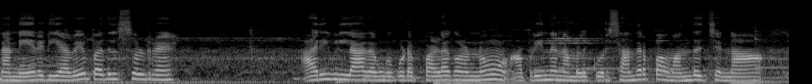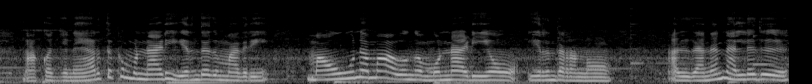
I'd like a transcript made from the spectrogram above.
நான் நேரடியாகவே பதில் சொல்கிறேன் அறிவில்லாதவங்க கூட பழகணும் அப்படின்னு நம்மளுக்கு ஒரு சந்தர்ப்பம் வந்துச்சுன்னா நான் கொஞ்ச நேரத்துக்கு முன்னாடி இருந்தது மாதிரி மௌனமாக அவங்க முன்னாடியும் இருந்துடணும் அதுதானே நல்லது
